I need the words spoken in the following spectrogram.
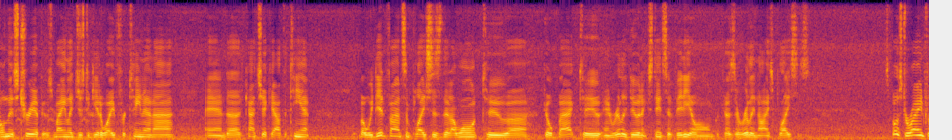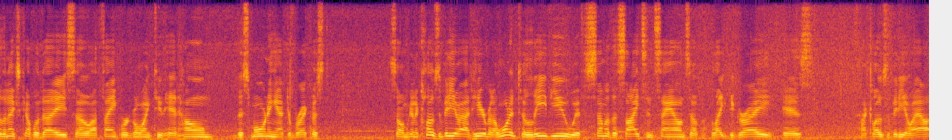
on this trip. It was mainly just to get away for Tina and I and uh, kind of check out the tent. But we did find some places that I want to uh, go back to and really do an extensive video on because they're really nice places. It's supposed to rain for the next couple of days, so I think we're going to head home this morning after breakfast So I'm going to close the video out here, but I wanted to leave you with some of the sights and sounds of Lake DeGray as I close the video out.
